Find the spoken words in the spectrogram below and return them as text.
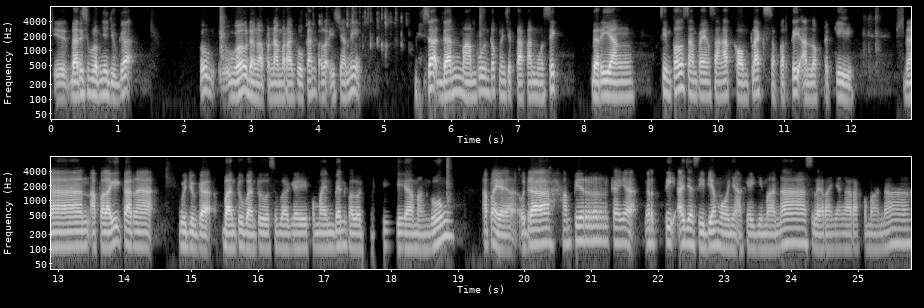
dari sebelumnya juga gue udah nggak pernah meragukan kalau Isyan nih bisa dan mampu untuk menciptakan musik dari yang simple sampai yang sangat kompleks seperti Unlock the Key. Dan apalagi karena gue juga bantu-bantu sebagai pemain band kalau dia manggung, apa ya, udah hampir kayak ngerti aja sih dia maunya kayak gimana, seleranya ngarah ke mana,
